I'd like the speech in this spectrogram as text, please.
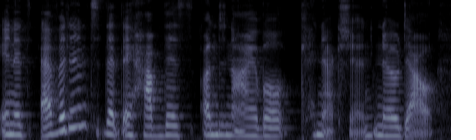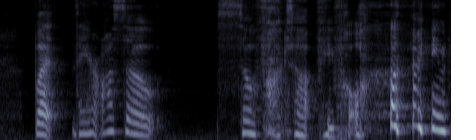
And it's evident that they have this undeniable connection, no doubt. But they are also so fucked up people. I mean,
